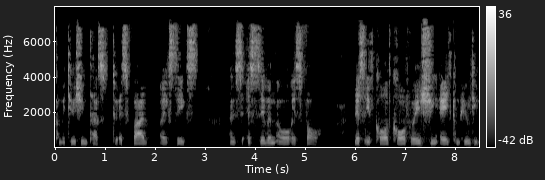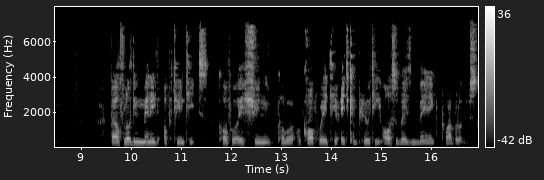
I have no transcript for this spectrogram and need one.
computation tasks to S5 or S6 and S7 or S4. This is called cooperation edge computing. By offloading many opportunities, cooperation co cooperative edge computing also raises many problems.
